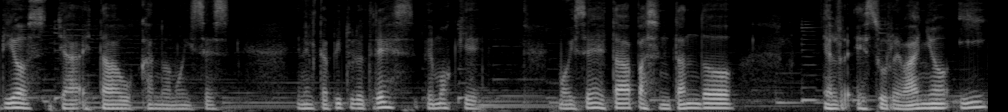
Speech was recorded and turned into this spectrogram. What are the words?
Dios ya estaba buscando a Moisés. En el capítulo 3 vemos que Moisés estaba apacentando el, eh, su rebaño y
